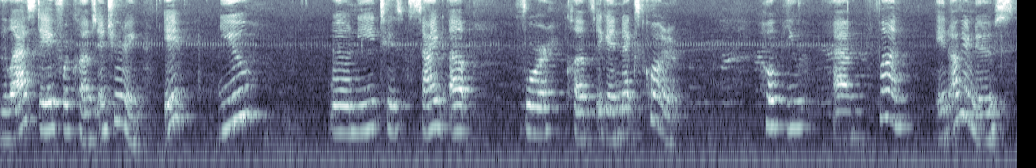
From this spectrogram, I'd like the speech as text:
the last day for clubs and tutoring. It you will need to sign up for clubs again next quarter. Hope you have fun. In other news,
